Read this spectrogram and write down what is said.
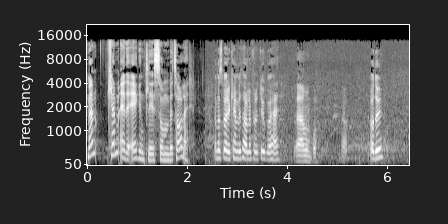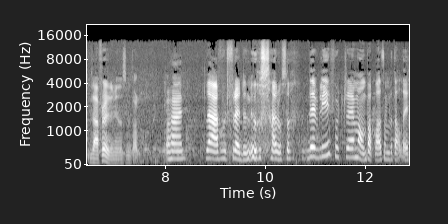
Men hvem er det egentlig som betaler? Jeg må spørre, Hvem betaler for at du går her? Det er mamma. Ja. Og du? Det er foreldrene mine som betaler. Og her? Det er fort foreldrene mine her også. Det blir fort eh, mamma og pappa som betaler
